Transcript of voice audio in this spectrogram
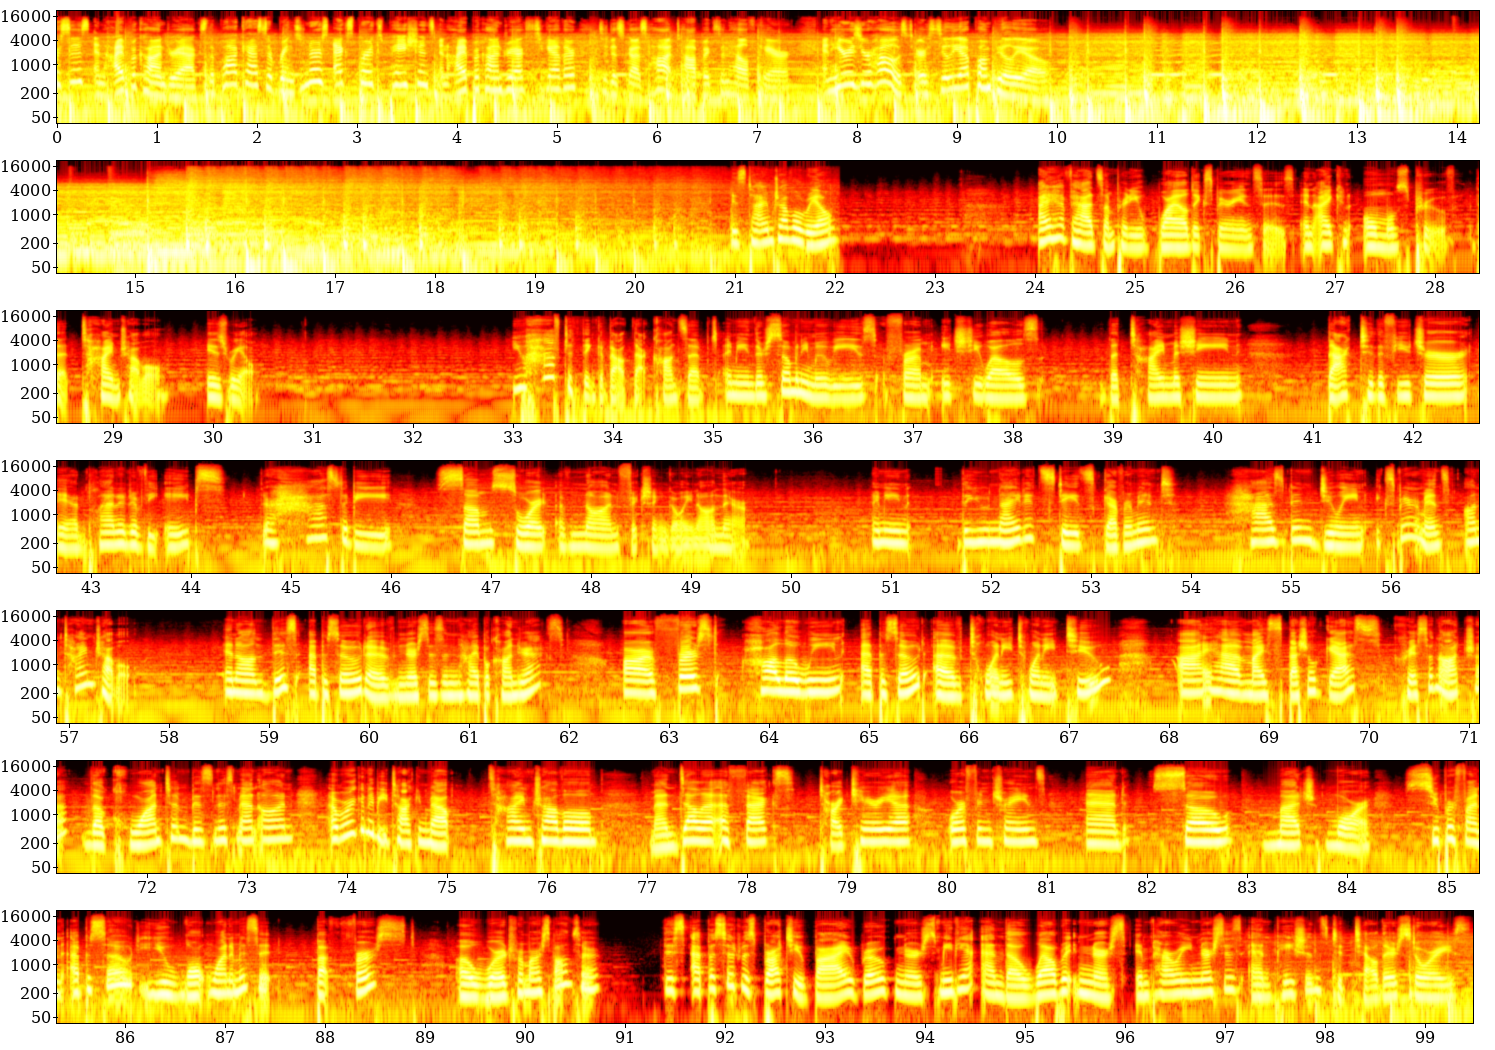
Nurses and Hypochondriacs, the podcast that brings nurse experts, patients, and hypochondriacs together to discuss hot topics in healthcare. And here is your host, Ercilia Pompilio. Is time travel real? I have had some pretty wild experiences, and I can almost prove that time travel is real. You have to think about that concept. I mean, there's so many movies from H.G. Wells, The Time Machine, Back to the Future, and Planet of the Apes. There has to be some sort of nonfiction going on there. I mean, the United States government has been doing experiments on time travel. And on this episode of Nurses and Hypochondriacs, our first Halloween episode of 2022, I have my special guest, Chris Anatra, the quantum businessman, on, and we're going to be talking about time travel, Mandela effects, Tartaria, orphan trains, and so much more. Super fun episode. You won't want to miss it. First, a word from our sponsor. This episode was brought to you by Rogue Nurse Media and the Well Written Nurse, empowering nurses and patients to tell their stories.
